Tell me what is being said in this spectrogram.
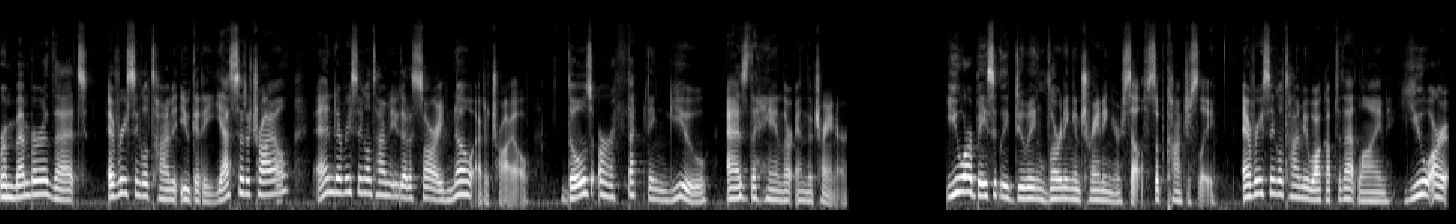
Remember that every single time that you get a yes at a trial, and every single time that you get a sorry no at a trial, those are affecting you as the handler and the trainer. You are basically doing learning and training yourself subconsciously. Every single time you walk up to that line, you are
